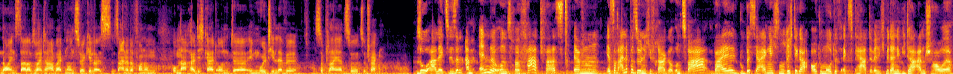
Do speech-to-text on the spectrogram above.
neuen Startups weiterarbeiten und Circular ist, ist einer davon, um, um Nachhaltigkeit und äh, im Multilevel Supplier zu, zu tracken. So, Alex, wir sind am Ende unserer Fahrt fast. Ähm, jetzt noch eine persönliche Frage. Und zwar, weil du bist ja eigentlich so ein richtiger Automotive-Experte, wenn ich mir deine Vita anschaue.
